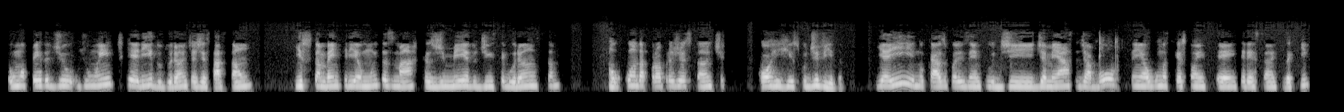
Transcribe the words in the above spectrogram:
uma perda de, de um ente querido durante a gestação. Isso também cria muitas marcas de medo, de insegurança, ou quando a própria gestante corre risco de vida. E aí, no caso, por exemplo, de, de ameaça de aborto, tem algumas questões é, interessantes aqui,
